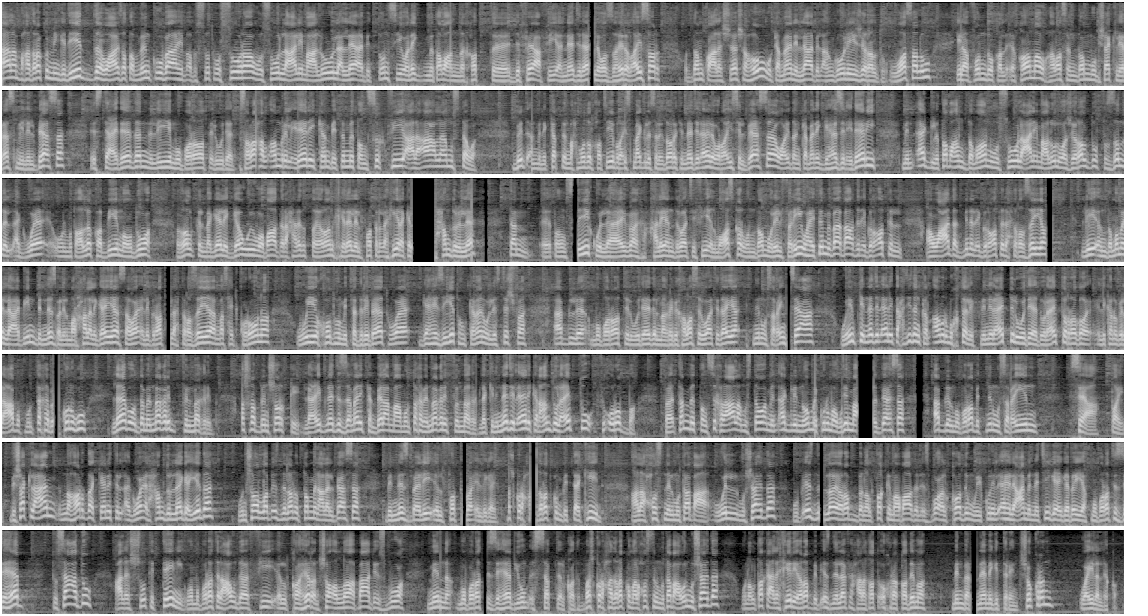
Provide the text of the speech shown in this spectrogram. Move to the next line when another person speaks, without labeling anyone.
أهلا بحضراتكم من جديد وعايز أطمنكم بقى هيبقى بالصوت والصورة وصول لعلي معلول اللاعب التونسي ونجم طبعا خط الدفاع في النادي الأهلي والظهير الأيسر قدامكم على الشاشة أهو وكمان اللاعب الأنجولي جيرالدو. وصلوا إلى فندق الإقامة وخلاص انضموا بشكل رسمي للبعثة استعدادا لمباراة الوداد. بصراحة الأمر الإداري كان بيتم تنسيق فيه على أعلى مستوى. بدءا من الكابتن محمود الخطيب رئيس مجلس الإدارة النادي الأهلي ورئيس البعثة وأيضا كمان الجهاز الإداري من أجل طبعا ضمان وصول علي معلول وجيرالدو في ظل الأجواء والمتعلقة بموضوع غلق المجال الجوي وبعض رحلات الطيران خلال الفترة الأخيرة. الحمد لله تم تنسيق واللاعيبه حاليا دلوقتي في المعسكر وانضموا للفريق. وهيتم بقى بعض الإجراءات أو عدد من الإجراءات الاحترازية لانضمام اللاعبين بالنسبة للمرحلة اللي جاية سواء الإجراءات الاحترازية مسحة كورونا وخوضهم التدريبات وجاهزيتهم كمان والاستشفاء قبل مباراة الوداد المغربي. خلاص الوقت ضيق 72 ساعة ويمكن النادي الأهلي تحديدا كان أمر مختلف لأن لعيبة الوداد ولاعيبه الرجاء اللي كانوا بيلعبوا في منتخب الكونغو لعبوا قدام المغرب في المغرب. أشرف بن شرقي لعيب نادي الزمالك كان بيلعب مع منتخب المغرب في المغرب لكن النادي الأهلي كان عنده لعيبته في أوروبا. فتم التنسيق على أعلى مستوى من أجل إن هم يكونوا موجودين مع البعثة قبل المباراة ب 72 ساعة. طيب بشكل عام النهارده كانت الأجواء الحمد لله جيدة وإن شاء الله بإذن الله نطمن على البعثة بالنسبة للفترة اللي جاية. بشكر حضراتكم بالتأكيد على حسن المتابعة والمشاهدة وبإذن الله يا رب نلتقي مع بعض الأسبوع القادم ويكون الأهلي عامل نتيجة إيجابية في مباراة الذهاب تساعده على الشوط الثاني ومباراة العودة في القاهرة إن شاء الله بعد أسبوع من مباراة الذهاب يوم السبت القادم. بشكر حضراتكم على حسن المتابعة والمشاهدة ونلتقي على خير يا رب بإذن الله في حلقات أخرى قادمة من برنامج الترند. شكرا. وإلى اللقاء.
